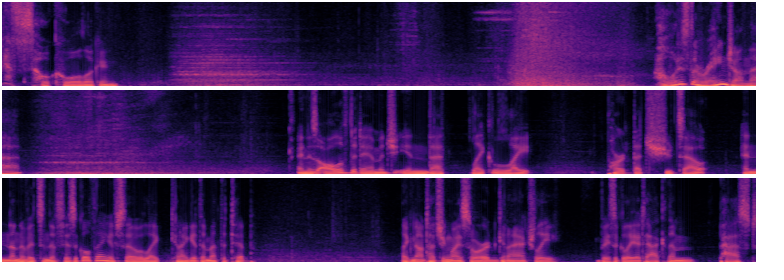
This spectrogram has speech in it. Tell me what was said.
That's so cool looking. What is the range on that? And is all of the damage in that, like, light part that shoots out? And none of it's in the physical thing? If so, like, can I get them at the tip? Like, not touching my sword, can I actually basically attack them past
